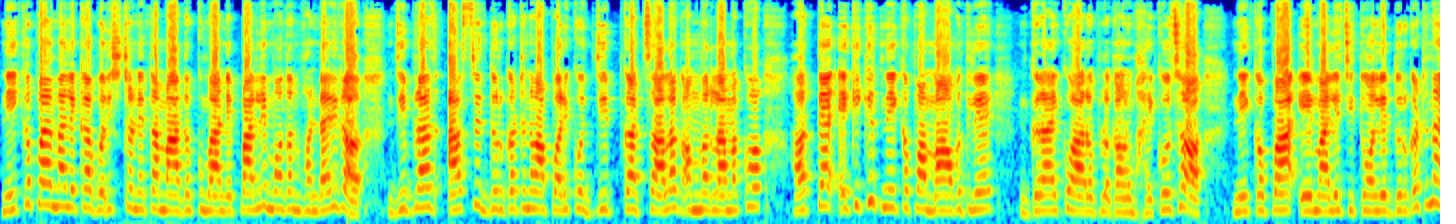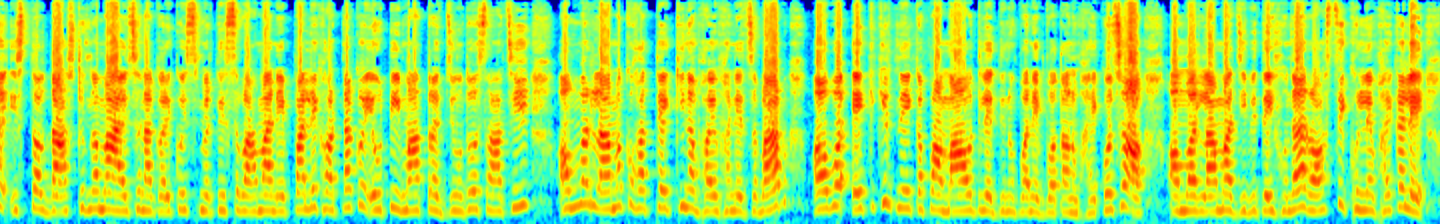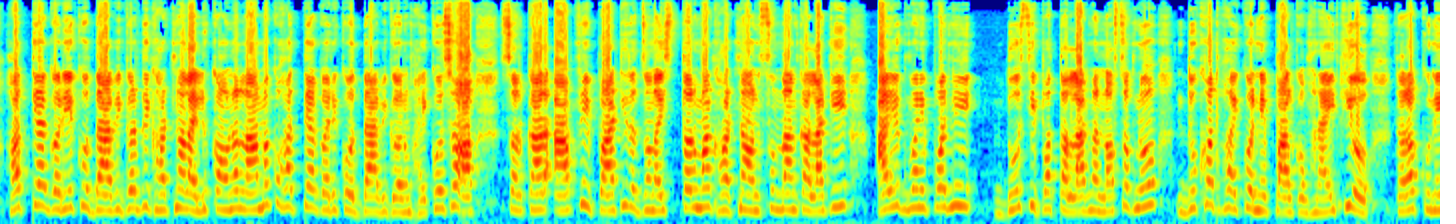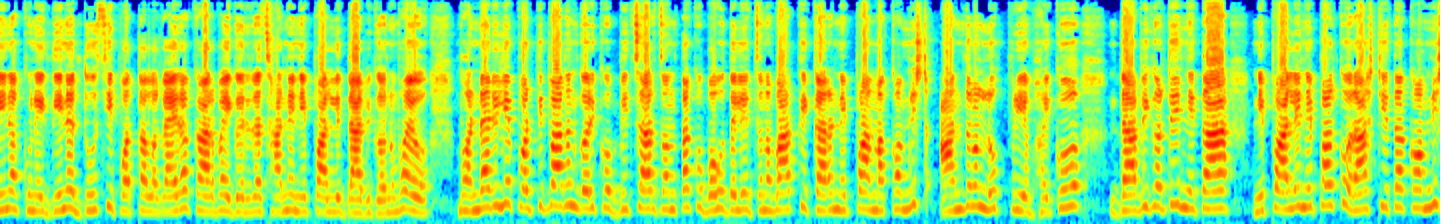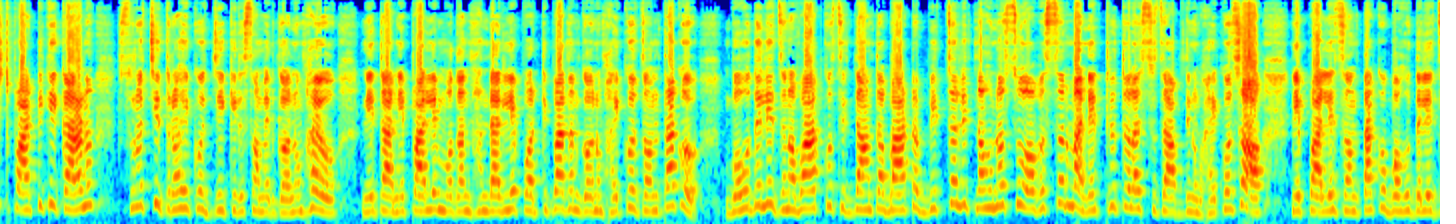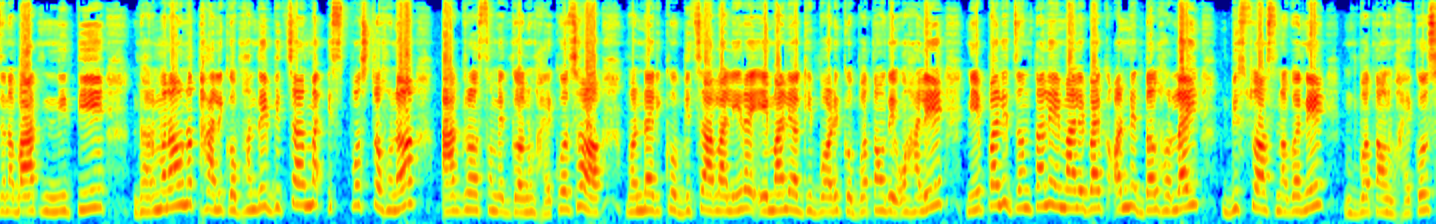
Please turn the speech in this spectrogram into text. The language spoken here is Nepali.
नेकपा एमालेका वरिष्ठ नेता माधव कुमार नेपालले मदन भण्डारी र जीवराज आश्रित दुर्घटनामा परेको जीवका चालक अम्बर लामाको हत्या एकीकृत नेकपा माओवादीले गराएको आरोप लगाउनु भएको छ। नेकपा एमाले चितवनले दुर्घटना स्थल दासढुङ्गामा आयोजना गरेको स्मृति सभामा नेपालले घटनाको एउटै मात्र जिउँदो साँची अमर लामाको हत्या किन भयो भन्ने जवाब अब एकीकृत नेकपा माओवादीले दिनुपर्ने बताउनु भएको छ। अमर लामा जीवितै हुँदा रहस्य खुल्ने भएकाले हत्या गरिएको दावी गर्दै घटनालाई लुकाउन लामाको हत्या गरेको दावी गर्नु भएको छ। सरकार आफ्नै पार्टी र जनस्तरमा घटना अनुसन्धानका लागि आयोग बने पनि दोषी पत्ता लाग्न नसक्नु दुखद भएको नेपालको भनाइ थियो। तर कुनै न कुनै दिन दोषी पत्ता लगाएर कारवाही गरेर छाड्ने नेपालले दावी गर्नुभयो। भण्डारीले प्रतिपादन गरेको विचार जनताको बहुदलीय जनवादकै कारण नेपालमा कम्युनिष्ट आन्दोलन लोकप्रिय भएको दावी गर्दै नेता नेपालले नेपालको राष्ट्रियता कम्युनिष्ट पार्टीकै कारण सुरक्षित रहेको जिकिर समेत गर्नुभयो। नेता नेपालले मदन भण्डारीले प्रतिपादन गर्नुभएको जनताको बहुदलीय जनवादको सिद्धान्तबाट विचलित नहुन सो अवसरमा नेतृत्वलाई सुझाव दिनुभएको छ। नेपालले जनताको बहुदलीय जनवाद नीति धर्मराउन थालेको भन्दै विचारमा स्पष्ट हुन आग्रह समेत गर्नुभएको छ। भण्डारीको विचारलाई लिएर एमाले अघि बढेको बताउँदै उहाँले नेपाली जनताले एमाले बाहेक अन्य दलहरूलाई विश्वास नगर्ने बताउनु भएको छ।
